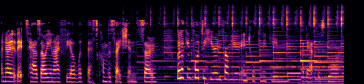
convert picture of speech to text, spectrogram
I know that that's how Zoe and I feel with this conversation. So we're looking forward to hearing from you and talking again about this more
